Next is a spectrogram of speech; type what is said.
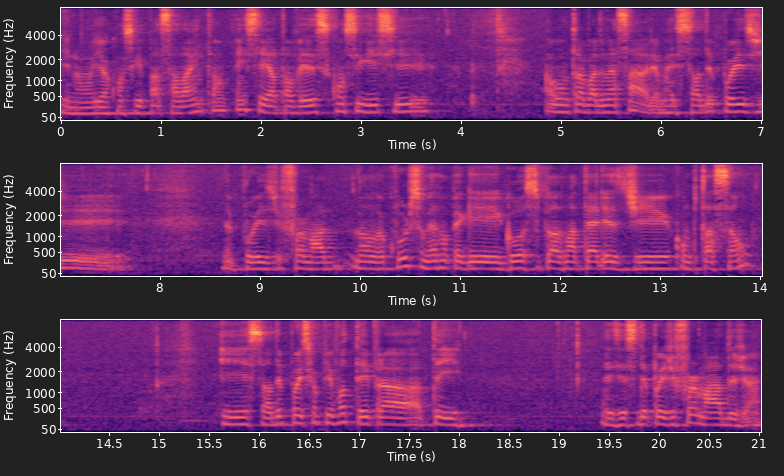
e não ia conseguir passar lá, então pensei, ah, talvez conseguisse algum trabalho nessa área, mas só depois de depois de formado no curso mesmo eu peguei gosto pelas matérias de computação e só depois que eu pivotei para TI. Mas isso depois de formado já.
